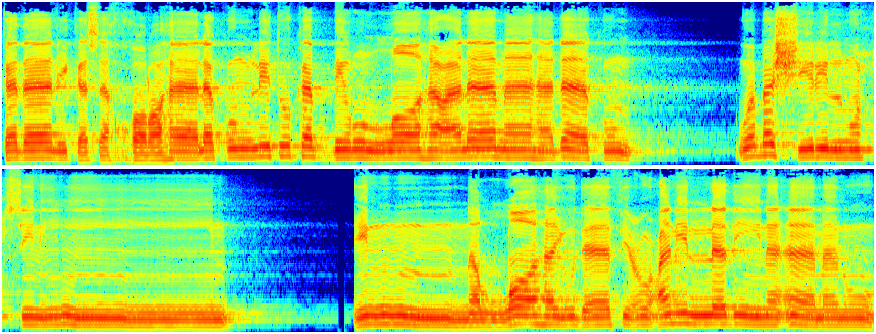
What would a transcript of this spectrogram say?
كذلك سخرها لكم لتكبروا الله على ما هداكم ۖ وبشر المحسنين. إن الله يدافع عن الذين آمنوا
